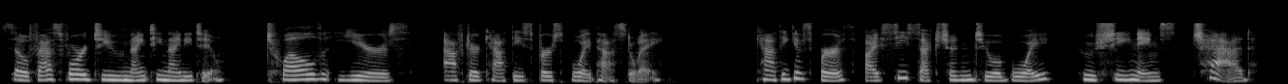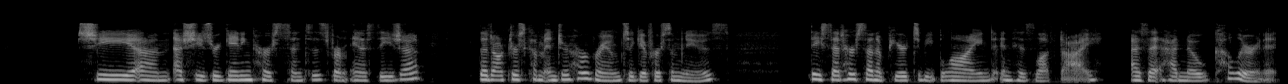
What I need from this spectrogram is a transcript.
So fast forward to 1992, 12 years after Kathy's first boy passed away. Kathy gives birth by C-section to a boy who she names Chad. She, um, as she's regaining her senses from anesthesia, the doctors come into her room to give her some news. They said her son appeared to be blind in his left eye, as it had no color in it.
